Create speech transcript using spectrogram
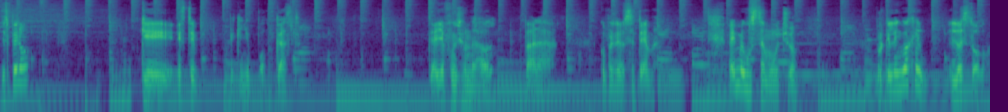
Espero que este pequeño podcast te haya funcionado para comprender este tema. A mí me gusta mucho porque el lenguaje lo es todo.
